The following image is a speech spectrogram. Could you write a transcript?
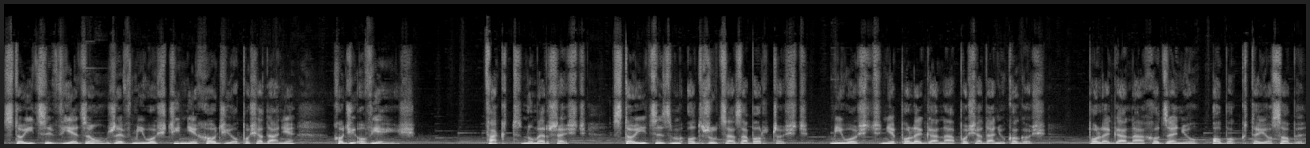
Stoicy wiedzą, że w miłości nie chodzi o posiadanie, chodzi o więź. Fakt numer 6. Stoicyzm odrzuca zaborczość. Miłość nie polega na posiadaniu kogoś, polega na chodzeniu obok tej osoby.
